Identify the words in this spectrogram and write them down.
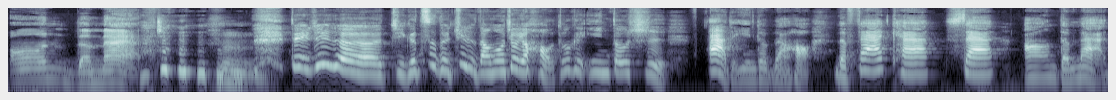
on the mat. Hmm. 对这个几个字的句子当中，就有好多个音都是 a 的音，对不对？哈，The fat cat sat on the mat，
